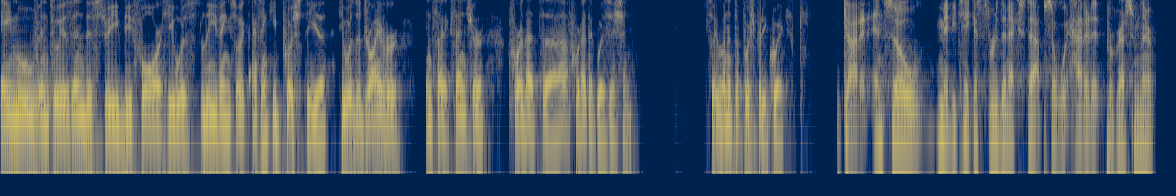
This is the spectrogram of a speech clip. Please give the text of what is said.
a move into his industry before he was leaving. So I think he pushed the uh, he was the driver inside Accenture for that uh, for that acquisition. So he wanted to push pretty quick. Got it. And so maybe take us through the next step. So how did it progress from there?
